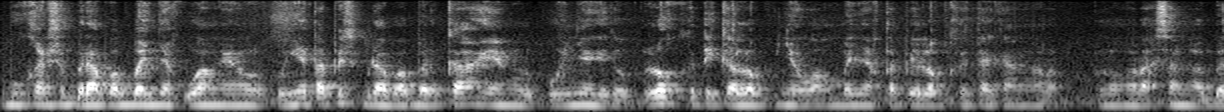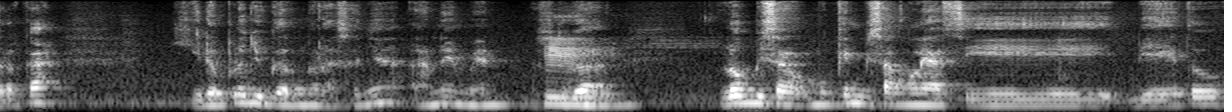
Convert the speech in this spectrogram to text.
bukan seberapa banyak uang yang lo punya tapi seberapa berkah yang lo punya gitu. Lo ketika lo punya uang banyak tapi lo ketika lo ngerasa nggak berkah hidup lo juga ngerasanya aneh men. Maksud gue Hmm. lo bisa mungkin bisa ngeliat si dia itu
